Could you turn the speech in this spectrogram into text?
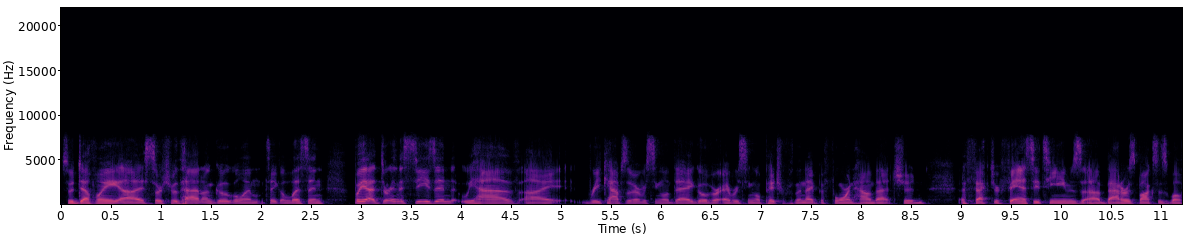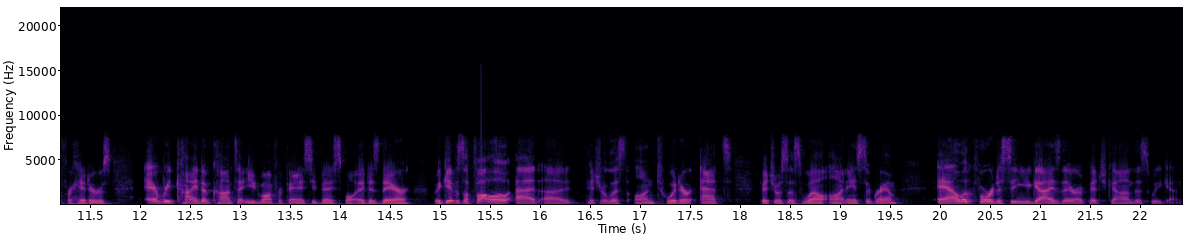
So definitely uh, search for that on Google and take a listen. But yeah, during the season, we have uh, recaps of every single day, go over every single pitcher for the night before and how that should affect your fantasy teams, uh, batters box as well for hitters, every kind of content you'd want for fantasy baseball. It is there. But give us a follow at uh, Pitcher List on Twitter, at Pitcher List as well on Instagram. And I look forward to seeing you guys there at PitchCon this weekend.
